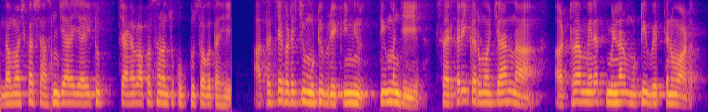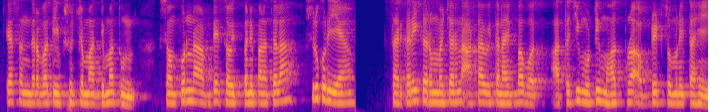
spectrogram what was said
नमस्कार शासनच्या या यूट्यूब चॅनलवर आपण सर्वांचं खूप खूप स्वागत आहे. आताच्या घडीची मोठी ब्रेकिंग न्यूज ती म्हणजे सरकारी कर्मचाऱ्यांना अठरा महिन्यात मिळणार मोठी वेतनवाढ त्या संदर्भात एपिसोडच्या माध्यमातून संपूर्ण अपडेट सवितपणे पाहण्याला सुरू करूया. सरकारी कर्मचाऱ्यांना आठा वेतन आयोगाबाबत आताची मोठी महत्त्वपूर्ण अपडेट समोर येत आहे.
